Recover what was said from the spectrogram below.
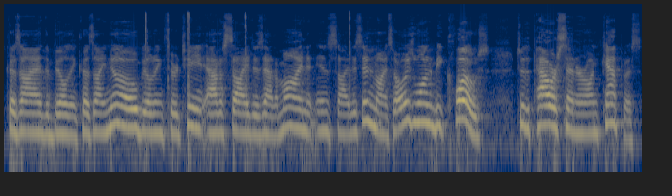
because I had the building, because I know building 13, out of sight is out of mind and inside is in mind. So I always wanted to be close to the power center on campus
